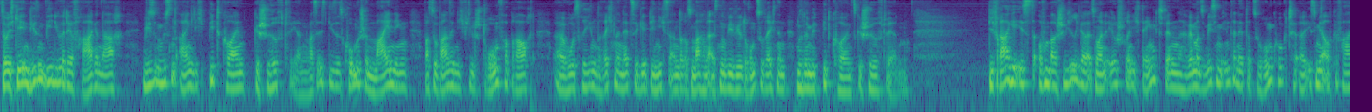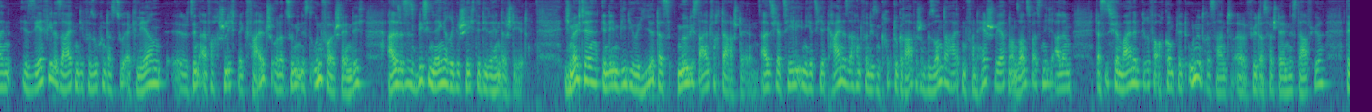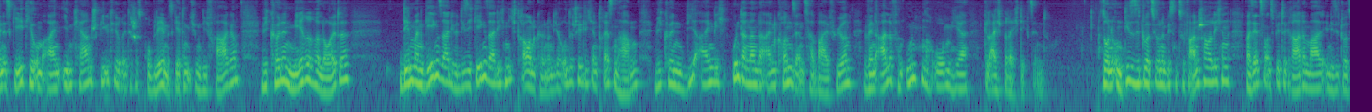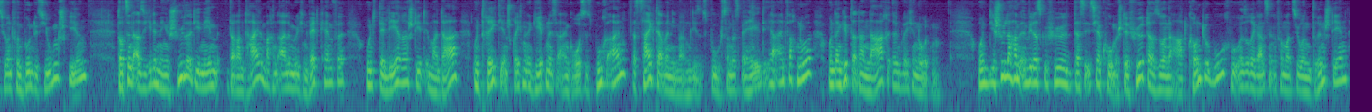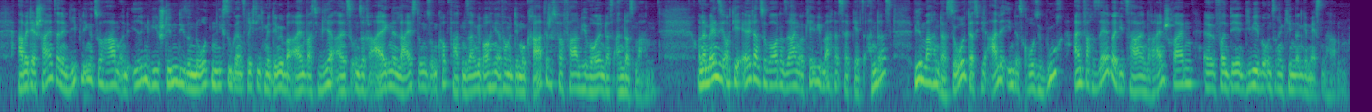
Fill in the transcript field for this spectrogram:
So, ich gehe in diesem Video der Frage nach, wieso müssen eigentlich Bitcoin geschürft werden? Was ist dieses komische Mining, was so wahnsinnig viel Strom verbraucht, äh, wo es riesen Rechnernetze gibt, die nichts anderes machen, als nur wie wild rumzurechnen, nur damit Bitcoins geschürft werden? Die Frage ist offenbar schwieriger, als man ursprünglich denkt, denn wenn man so ein bisschen im Internet dazu rumguckt, äh, ist mir aufgefallen, sehr viele Seiten, die versuchen das zu erklären, äh, sind einfach schlichtweg falsch oder zumindest unvollständig. Also das ist ein bisschen längere Geschichte, die dahinter steht. Ich möchte in dem Video hier das möglichst einfach darstellen. Also ich erzähle Ihnen jetzt hier keine Sachen von diesen kryptografischen Besonderheiten, von Hashwerten und sonst was nicht allem. Das ist für meine Begriffe auch komplett uninteressant äh, für das Verständnis dafür, denn es geht hier um ein im Kern spieltheoretisches Problem. Es geht nämlich um die Frage, wie können können mehrere Leute, denen man gegenseitig und die sich gegenseitig nicht trauen können und die auch unterschiedliche Interessen haben, wie können die eigentlich untereinander einen Konsens herbeiführen, wenn alle von unten nach oben her gleichberechtigt sind? So, und um diese Situation ein bisschen zu veranschaulichen, versetzen wir uns bitte gerade mal in die Situation von Bundesjugendspielen. Dort sind also jede Menge Schüler, die nehmen daran teil, machen alle möglichen Wettkämpfe und der Lehrer steht immer da und trägt die entsprechenden Ergebnisse in ein großes Buch ein. Das zeigt er aber niemandem, dieses Buch, sondern das behält er einfach nur und dann gibt er danach irgendwelche Noten. Und die Schüler haben irgendwie das Gefühl, das ist ja komisch. Der führt da so eine Art Kontobuch, wo unsere ganzen Informationen drinstehen, aber der scheint seine Lieblinge zu haben und irgendwie stimmen diese Noten nicht so ganz richtig mit dem überein, was wir als unsere eigene Leistung so im Kopf hatten. Sagen, wir brauchen hier einfach ein demokratisches Verfahren, wir wollen das anders machen. Und dann melden sich auch die Eltern zu Wort und sagen, okay, wir machen das halt jetzt anders. Wir machen das so, dass wir alle in das große Buch einfach selber die Zahlen reinschreiben, äh, von denen, die wir bei unseren Kindern gemessen haben.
